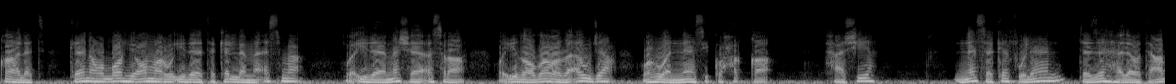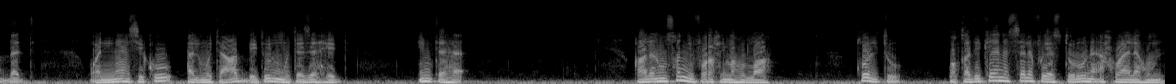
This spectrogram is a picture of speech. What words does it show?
قالت كان والله عمر إذا تكلم أسمع وإذا مشى أسرع وإذا ضرب أوجع وهو الناسك حقا. حاشية نسك فلان تزهد وتعبد والناسك المتعبد المتزهد. انتهى. قال المصنف رحمه الله قلت وقد كان السلف يسترون أحوالهم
